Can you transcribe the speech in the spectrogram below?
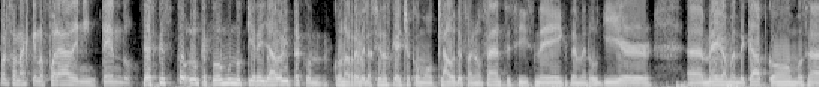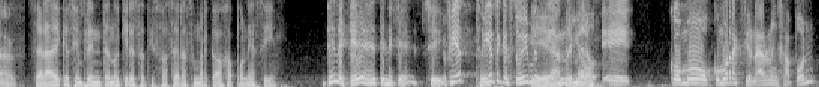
personaje que no fuera de Nintendo. Es que es lo que todo el mundo quiere ya ahorita con, con, las revelaciones que ha hecho como Cloud de Final Fantasy, Snake de Metal Gear, uh, Mega Man de Capcom, o sea... ¿Será de que siempre Nintendo quiere satisfacer a su mercado japonés? Sí. Tiene que, eh, tiene que, sí. Fíjate, fíjate que estuve investigando yo, eh, cómo, cómo reaccionaron en Japón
